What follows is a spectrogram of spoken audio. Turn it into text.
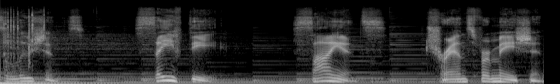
Solutions. Safety, Science, Transformation.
